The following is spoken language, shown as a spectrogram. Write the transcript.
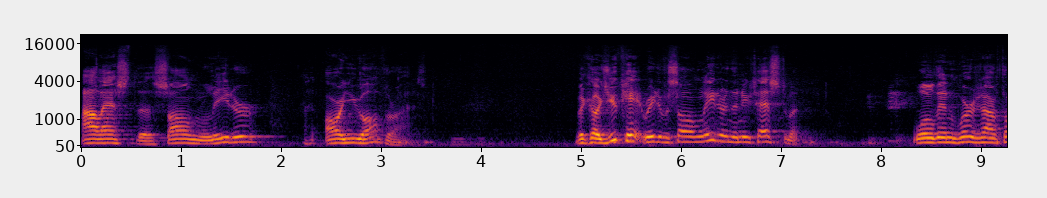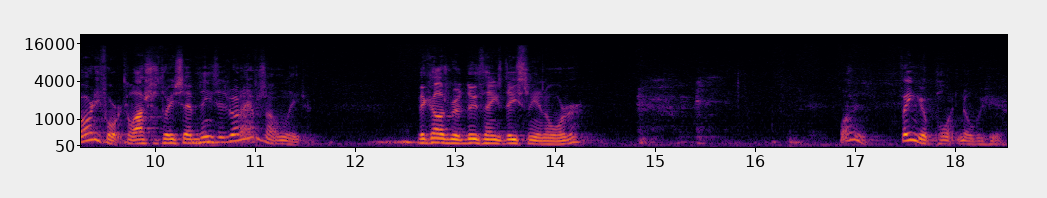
I'll ask the song leader, Are you authorized? Because you can't read of a song leader in the New Testament. Well, then where's our authority for it? Colossians 3.17 says we don't have a song leader. Because we're to do things decently in order. What is finger pointing over here?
